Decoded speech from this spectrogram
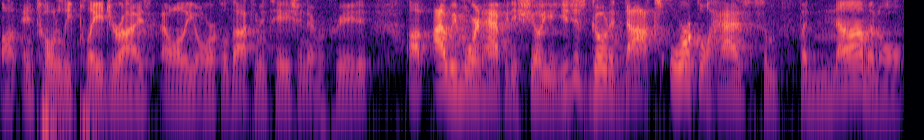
uh, and totally plagiarize all the Oracle documentation ever created. Uh, I'd be more than happy to show you. You just go to Docs. Oracle has some phenomenal,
